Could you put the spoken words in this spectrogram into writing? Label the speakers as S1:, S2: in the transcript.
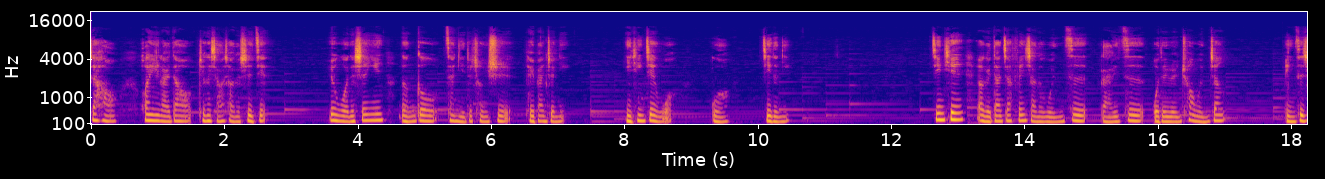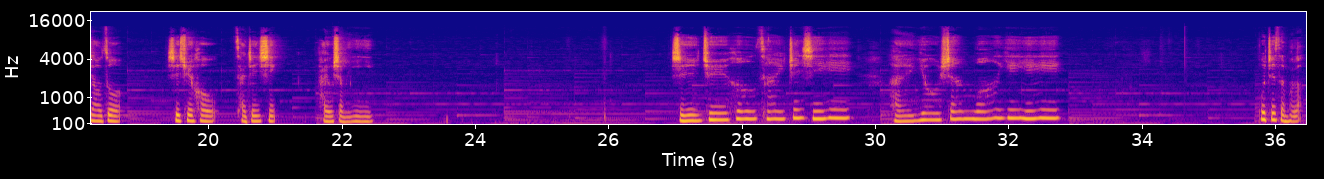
S1: 大家好，欢迎来到这个小小的世界。愿我的声音能够在你的城市陪伴着你。你听见我，我记得你。今天要给大家分享的文字来自我的原创文章，名字叫做《失去后才珍惜》，还有什么意义？失去后才珍惜。还有什么意义？不知怎么了，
